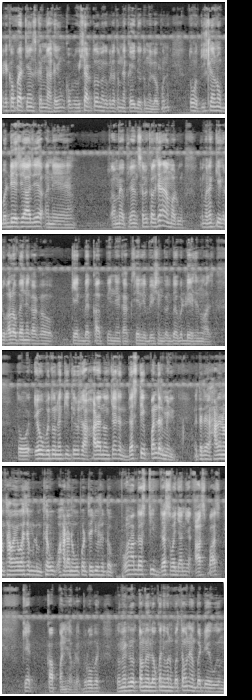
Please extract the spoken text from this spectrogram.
એટલે કપડાં ચેન્જ કરી નાખે, હું કપડું વિચારતો મેં કે પહેલાં તમને કહી દઉં તમને લોકોને. તો દિશલાનો બર્થડે છે આજે અને અમે ફ્રેન્ડ સર્કલ છે ને અમારું, એમાં નક્કી કર્યું હાલો કાંક કેક બેક કાપીને કાંક સેલિબ્રેશન કર્યું ભાઈ બર્થડે છે આજ. તો એવું બધું નક્કી કર્યું છે હાડાનો ક્યાં છે ને દસથી પંદર મિનિટ. અત્યારે હાડાનો થવા આવ્યા છે, મતલબ થયું હાડાનો ઉપર થઈ ગયું છે, તો પોણા દસથી દસ વાગ્યાની આસપાસ કેક કાપવાની છે આપણે, બરાબર? તો મેં કીધું, તમે લોકોને મને બતાવો ને બર્થડે એમ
